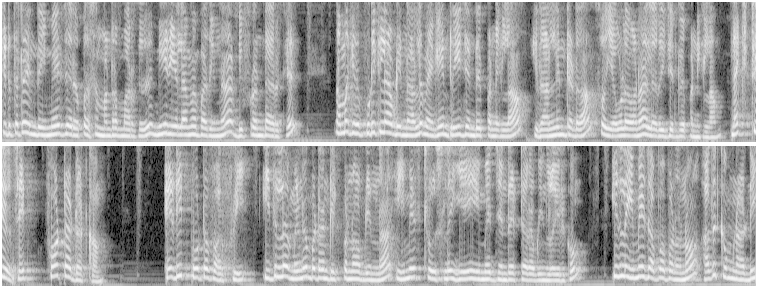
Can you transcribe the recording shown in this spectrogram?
கிட்டத்தட்ட இந்த இமேஜை ரெப்ரசன்ட் பண்ணுற மாதிரி இருக்குது. மீதி எல்லாமே பார்த்திங்கன்னா டிஃப்ரெண்ட்டாக இருக்குது நமக்கு இது பிடிக்கல அப்படின்னாலும் அகைன் ரீஜென்ரேட் பண்ணிக்கலாம். இது அன்லிமிட்டட் தான். ஸோ எவ்வளோ வேணால் இதில் ரீஜென்ரேட் பண்ணிக்கலாம். Next website photo dot com edit photo for free இதில் மெனு பட்டன் கிளிக் பண்ணோம் அப்படின்னா இமேஜ் டூல்ஸில் ஏ இமேஜ் ஜென்ரேட்டர் அப்படின்னு இருக்கும் இதில் இமேஜ் அப்போ பண்ணணும். அதுக்கு முன்னாடி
